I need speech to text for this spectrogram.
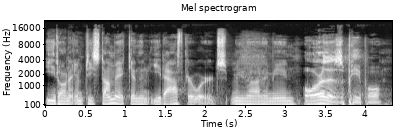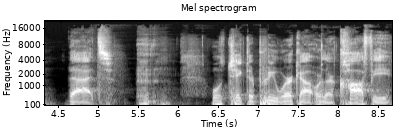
eat on an empty stomach and then eat afterwards you know what i mean Or there's a people that will take their pre workout or their coffee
